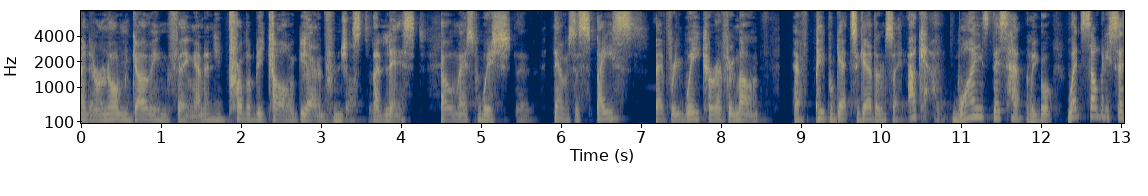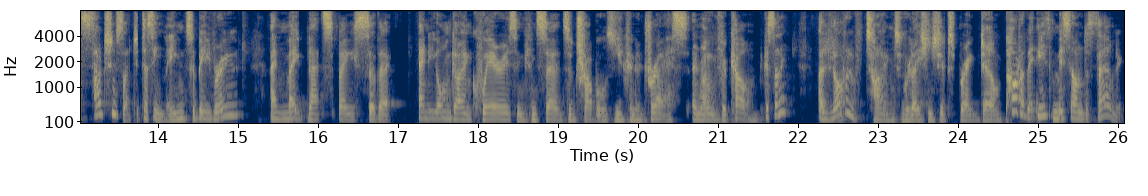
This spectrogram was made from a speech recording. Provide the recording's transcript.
and are an ongoing thing. And then you probably can't learn from just a list. I almost wish that there was a space every week or every month have people get together and say, okay, why is this happening? Or when somebody says such and such, it doesn't mean to be rude and make that space so that any ongoing queries and concerns and troubles you can address and overcome. Because I think a lot of times relationships break down. Part of it is misunderstanding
